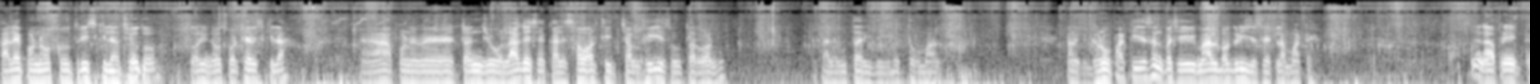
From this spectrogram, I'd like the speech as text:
કાલે પણ નવસો ત્રીસ કિલા થયો હતો સોરી નવસો અઠ્યાવીસ કિલા. આ પણ હવે ટન જેવો લાગે છે. કાલે સવારથી જ ચાલુ થઈ જશે ઉતારવાનું. કાલે ઉતારી દઈએ બધો માલ. કારણ કે ઘણો પાકી જશે ને પછી માલ બગડી જશે એટલા માટે. છે ને આપણે એક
